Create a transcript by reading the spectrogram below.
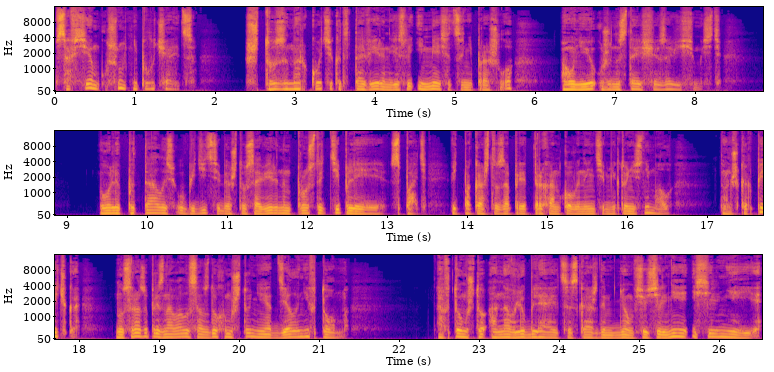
Совсем уснуть не получается. Что за наркотик этот Аверин, если и месяца не прошло, а у нее уже настоящая зависимость — Оля пыталась убедить себя, что с Авериным просто теплее спать, ведь пока что запрет Троханковой на интим никто не снимал. Он же как печка, но сразу признавала со вздохом, что нет, дело не в том, а в том, что она влюбляется с каждым днем все сильнее и сильнее.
